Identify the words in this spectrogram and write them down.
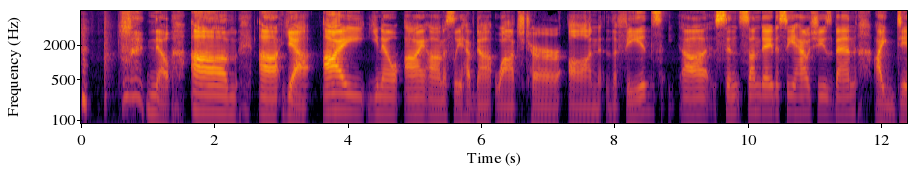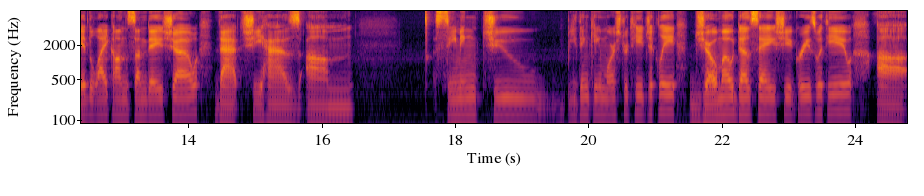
no. Um uh yeah, I you know, I honestly have not watched her on the feeds uh since Sunday to see how she's been. I did like on Sunday's show that she has um seeming to be thinking more strategically. Jomo does say she agrees with you. Uh,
